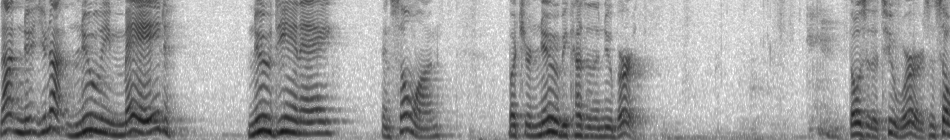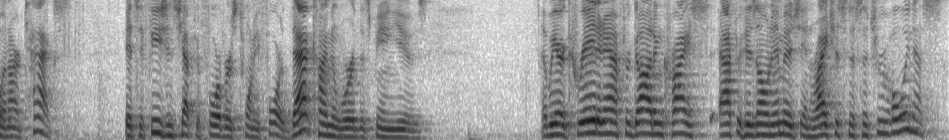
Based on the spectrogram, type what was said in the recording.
Not new, you're not newly made, new DNA, and so on, but you're new because of the new birth. Those are the two words. And so in our text, it's Ephesians chapter 4, verse 24, that kind of word that's being used. And we are created after God in Christ, after his own image in righteousness and true holiness.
